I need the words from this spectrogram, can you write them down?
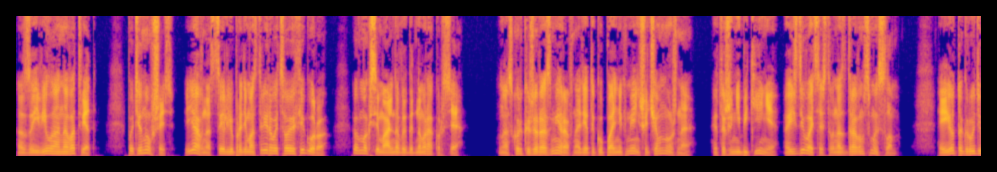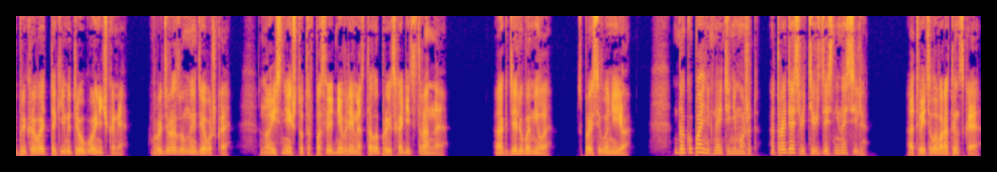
заявила она в ответ, потянувшись, явно с целью продемонстрировать свою фигуру в максимально выгодном ракурсе. Насколько же размеров надетый купальник меньше, чем нужно? Это же не бикини, а издевательство над здравым смыслом. Ее-то груди прикрывать такими треугольничками. Вроде разумная девушка, но и с ней что-то в последнее время стало происходить странное. «А где Любомила?» – спросил у нее. «Да купальник найти не может. Отродясь, ведь их здесь не носили», — ответила Воротынская.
